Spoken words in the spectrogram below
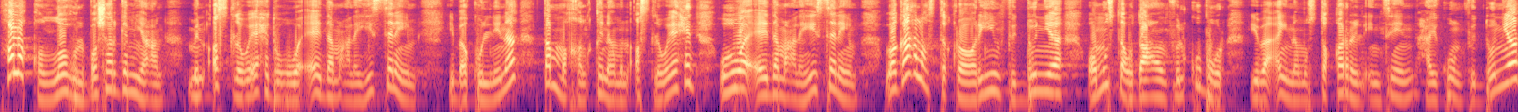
خلق الله البشر جميعا من أصل واحد وهو آدم عليه السلام. يبقى كلنا تم خلقنا من أصل واحد وهو آدم عليه السلام. وجعل استقرارهم في الدنيا ومستودعهم في القبور. يبقى أين مستقر الإنسان هيكون في الدنيا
